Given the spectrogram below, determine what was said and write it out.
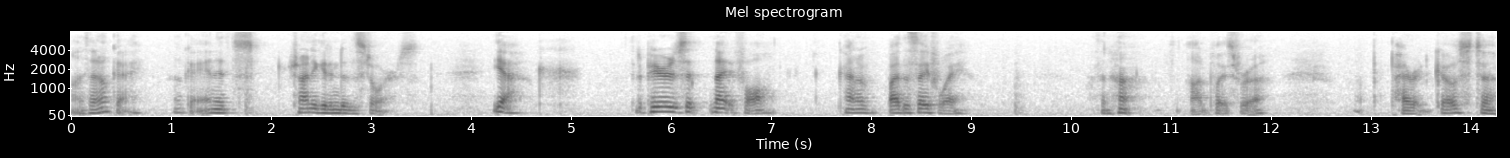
I said, okay, okay. And it's trying to get into the stores. Yeah. It appears at nightfall, kind of by the Safeway. I said, huh, it's an odd place for a, a pirate ghost to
